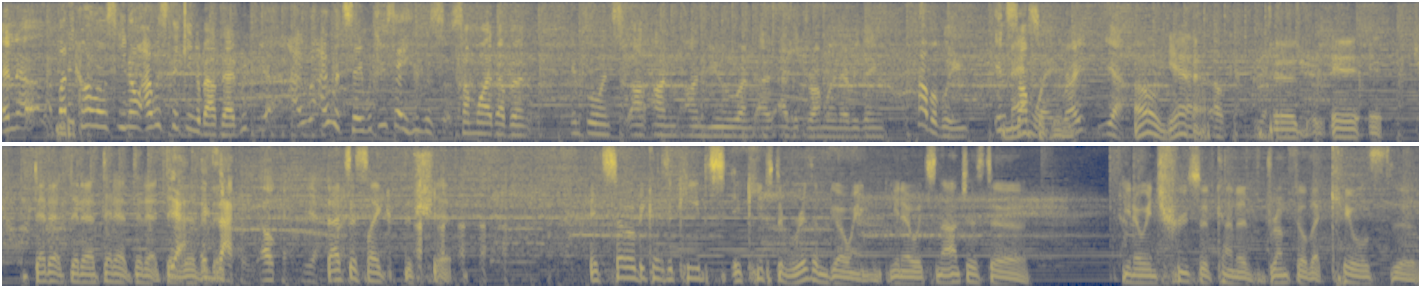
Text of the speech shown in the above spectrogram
And uh, Buddy Carlos, you know, I was thinking about that. Would, I, I would say, would you say he was somewhat of an influence on, on, on you and, uh, as a drummer and everything? Probably in some way, right? Yeah. Oh yeah. Okay. Yeah. The, it, it, da-da, da-da, da-da, da-da, yeah, da-da, da-da. exactly. Okay. Yeah. That's just like the shit. It's so because it keeps it keeps the rhythm going. You know, it's not just a you know intrusive kind of drum fill that kills the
